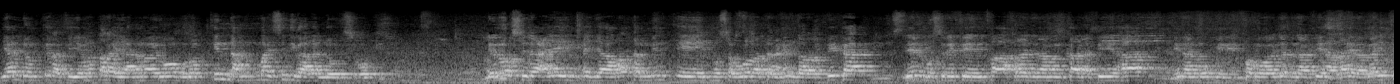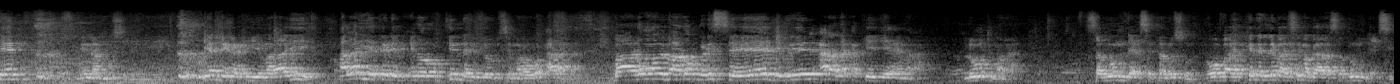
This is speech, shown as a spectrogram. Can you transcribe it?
يلي أمطرت هي مطر يعني ما يروم ربكنا ما يسيدي قال له بسوك لنرسل عليهم حجارة من مسومة عند ربك للمسرفين فأخرجنا من كان فيها من المؤمنين فما وجدنا فيها غير بيت من المسلمين. يلي كي مرايي على يتدب حين ربتنا اللي بسمرة عرنا بارو بارو بدس جبريل عرنا كي يعمر لوط مرة. صدوم دعسة رسل هو بعد كده اللي بعد سما قال صدوم دعسة.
